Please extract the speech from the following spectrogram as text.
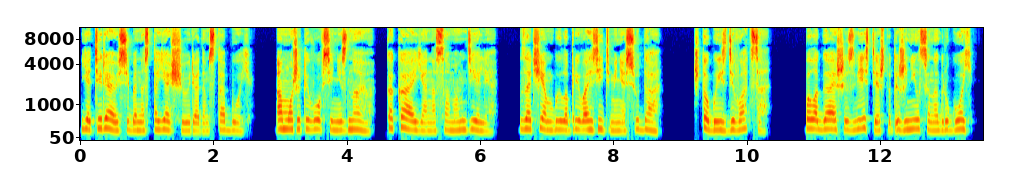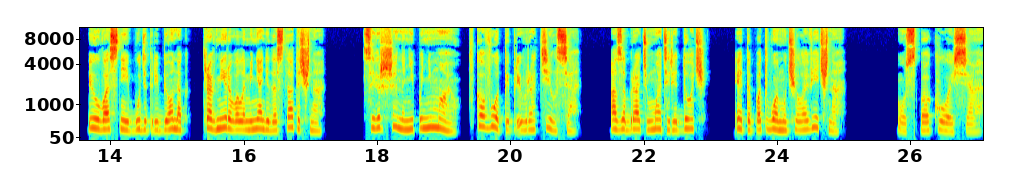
я теряю себя настоящую рядом с тобой. А может и вовсе не знаю, какая я на самом деле. Зачем было привозить меня сюда, чтобы издеваться? Полагаешь, известие, что ты женился на другой, и у вас с ней будет ребенок, травмировало меня недостаточно? Совершенно не понимаю, в кого ты превратился. А забрать у матери дочь — это, по-твоему, человечно? Успокойся,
